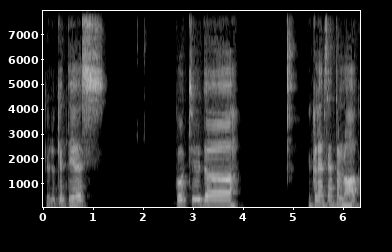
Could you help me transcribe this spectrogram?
Okay, look at this. Go to the, claim center log.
